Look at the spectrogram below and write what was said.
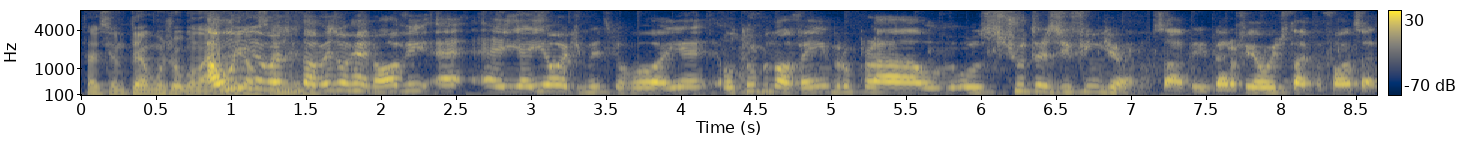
Sabe, se não tem algum jogo A online única coisa que talvez eu renove é, é- e aí eu admito que eu vou aí é outubro, novembro pra os shooters de fim de ano, sabe? Battlefield, Titanfall, etc.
